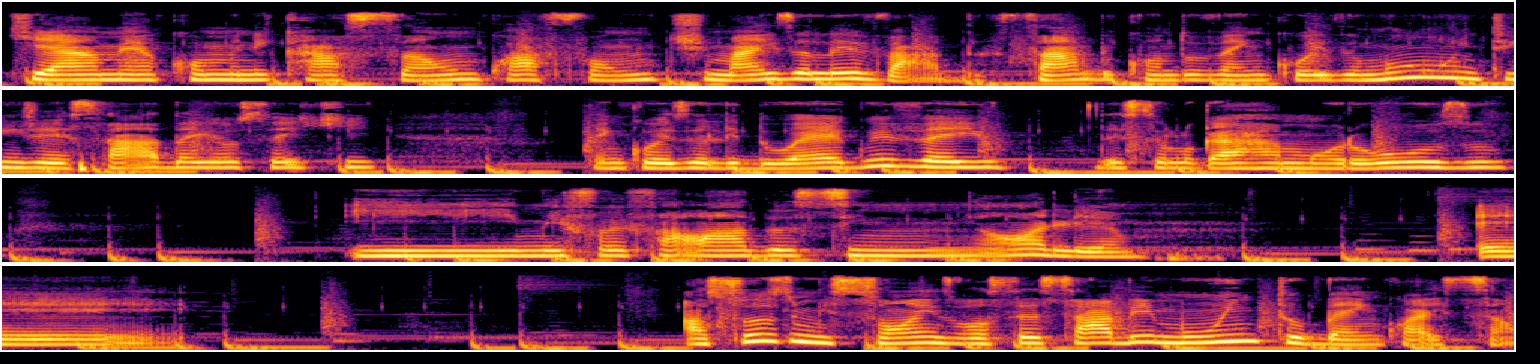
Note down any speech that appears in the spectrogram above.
que é a minha comunicação com a fonte mais elevada, sabe? Quando vem coisa muito engessada, eu sei que tem coisa ali do ego e veio desse lugar amoroso e me foi falado assim: olha, é, as suas missões você sabe muito bem quais são.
